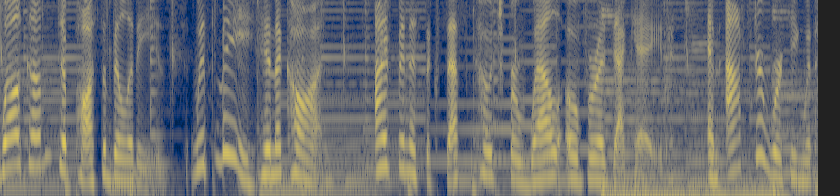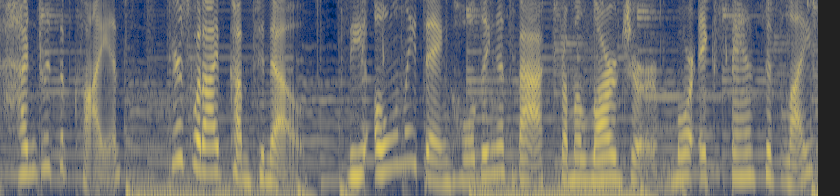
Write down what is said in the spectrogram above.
Welcome to Possibilities with me, Hina Khan. I've been a success coach for well over a decade. And after working with hundreds of clients, here's what I've come to know. The only thing holding us back from a larger, more expansive life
